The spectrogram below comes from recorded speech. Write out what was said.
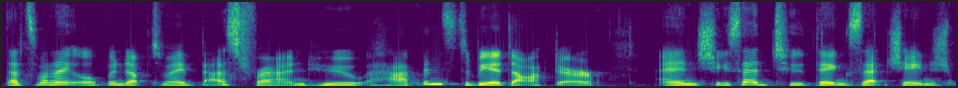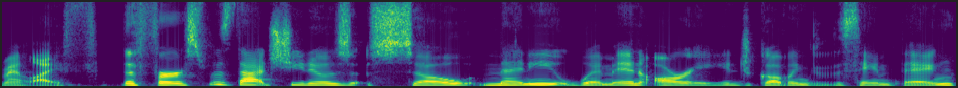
That's when I opened up to my best friend, who happens to be a doctor, and she said two things that changed my life. The first was that she knows so many women our age going through the same thing.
